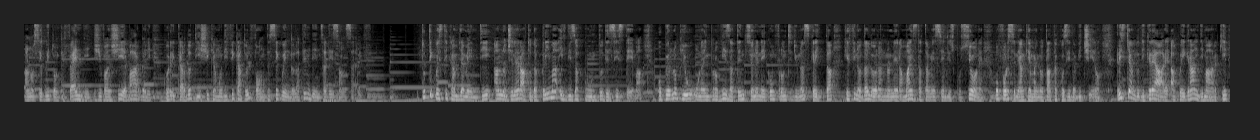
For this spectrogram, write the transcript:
Hanno seguito anche Fendi, Givenchy e Barberi, con Riccardo Tisci che ha modificato il font seguendo la tendenza dei sans serif. Tutti questi cambiamenti hanno generato dapprima il disappunto del sistema, o per lo più una improvvisa attenzione nei confronti di una scritta che fino ad allora non era mai stata messa in discussione, o forse neanche mai notata così da vicino, rischiando di creare a quei grandi marchi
